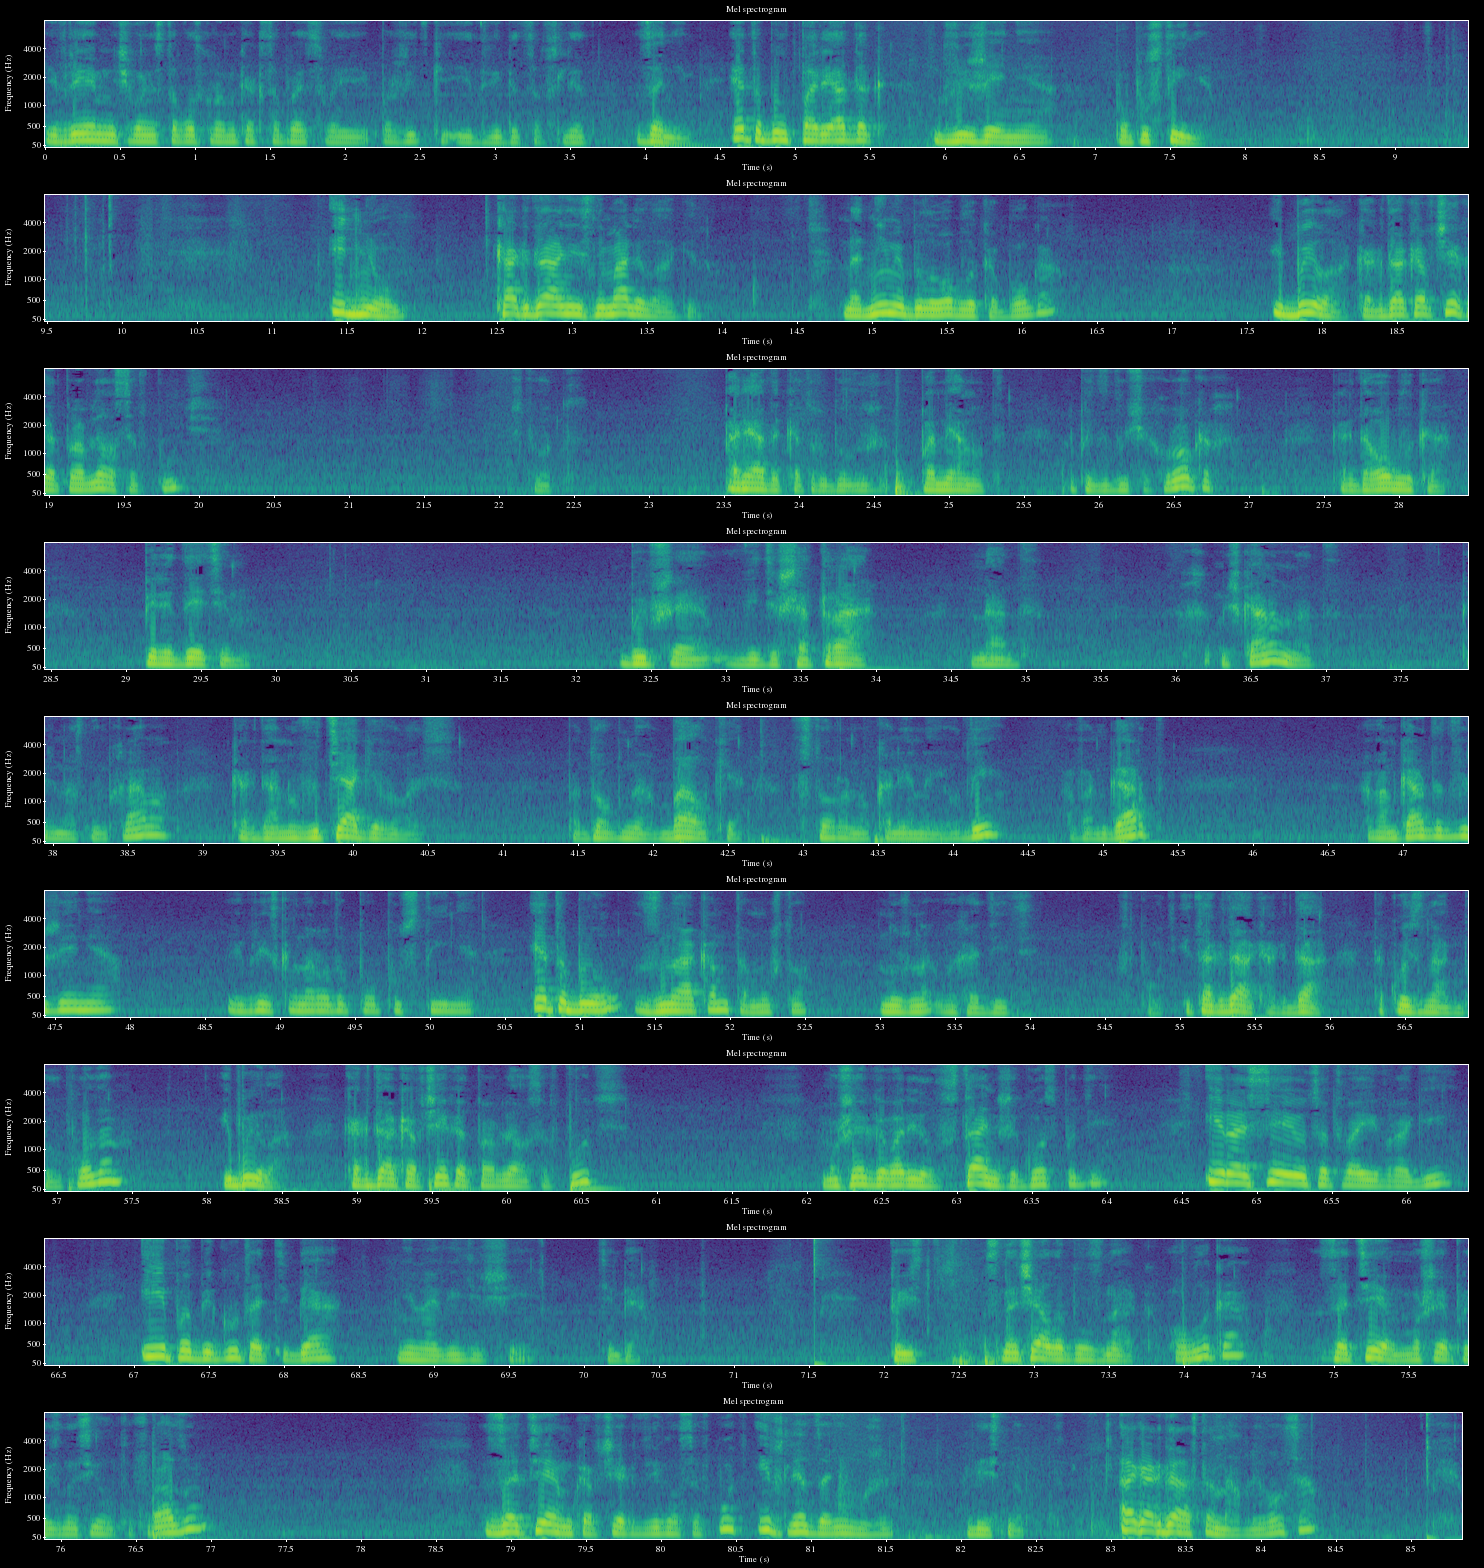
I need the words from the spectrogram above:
евреям ничего не оставалось, кроме как собрать свои пожитки и двигаться вслед за ним. Это был порядок движения по пустыне. И днем, когда они снимали лагерь, над ними было облако Бога, и было, когда ковчег отправлялся в путь, что вот порядок, который был уже помянут на предыдущих уроках, когда облако перед этим, бывшее в виде шатра над мешканом, над переносным храмом, когда оно вытягивалось, подобно балке, в сторону колена Иуды – авангард, авангарда движения еврейского народа по пустыне. Это был знаком тому, что нужно выходить в путь. И тогда, когда такой знак был подан, и было, когда ковчег отправлялся в путь, Муше говорил, встань же, Господи, и рассеются твои враги, и побегут от тебя ненавидящие тебя. То есть сначала был знак облака – Затем Моше произносил эту фразу, затем ковчег двигался в путь, и вслед за ним уже весь народ. А когда останавливался,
